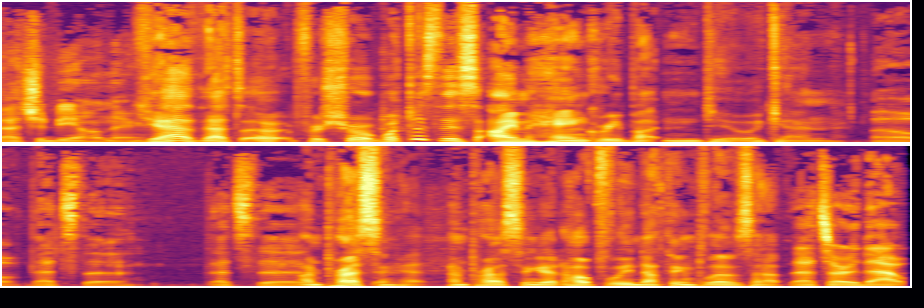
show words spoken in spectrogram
that should be on there. Yeah, that's uh, for sure. What does this "I'm hangry" button do again? Oh, that's the that's the I'm pressing it. I'm pressing it. Hopefully, nothing blows up. that's our that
